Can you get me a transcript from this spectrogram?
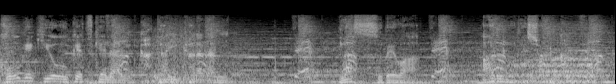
攻撃を受け付けない硬い体になすすべはあるのでしょうか？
